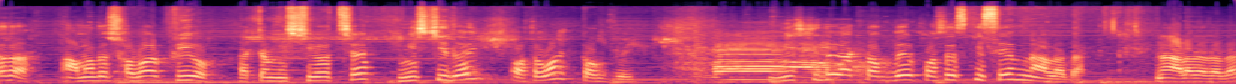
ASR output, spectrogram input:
দাদা আমাদের সবার প্রিয় একটা মিষ্টি হচ্ছে মিষ্টি দই অথবা টক দই। মিষ্টি দই আর টক দইয়ের প্রসেস কি সেম না আলাদা? না আলাদা দাদা।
